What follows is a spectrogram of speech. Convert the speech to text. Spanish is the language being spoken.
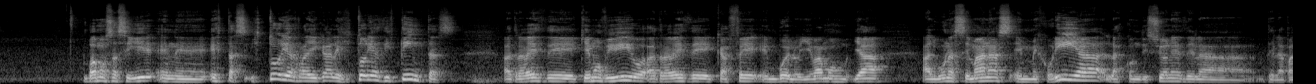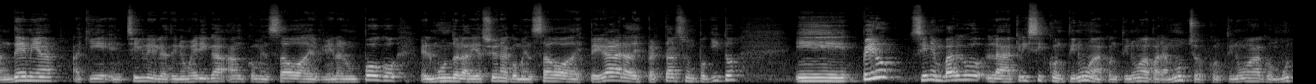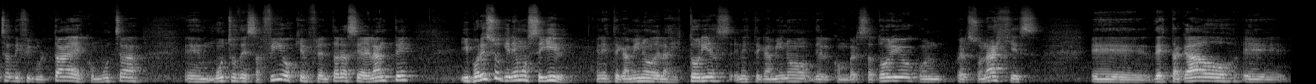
vamos a seguir en eh, estas historias radicales, historias distintas a través de que hemos vivido a través de Café en Vuelo. Llevamos ya algunas semanas en mejoría, las condiciones de la, de la pandemia aquí en Chile y Latinoamérica han comenzado a declinar un poco, el mundo de la aviación ha comenzado a despegar, a despertarse un poquito, y, pero sin embargo la crisis continúa, continúa para muchos, continúa con muchas dificultades, con muchas, eh, muchos desafíos que enfrentar hacia adelante, y por eso queremos seguir en este camino de las historias, en este camino del conversatorio con personajes eh, destacados eh,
